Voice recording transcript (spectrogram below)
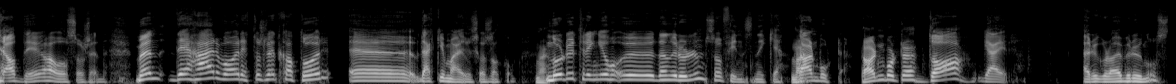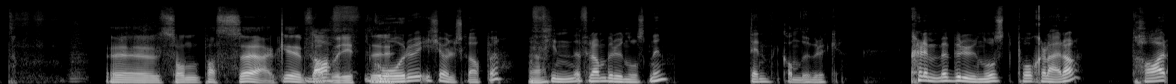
Ja, det har også skjedd. Men det her var rett og slett katteår. Eh, det er ikke meg vi skal snakke om. Nei. Når du trenger øh, den rullen, så fins den ikke. Nei. Da er den borte. Da er den borte. Da, Geir, er du glad i brunost? Eh, sånn passe er jo ikke favoritt. Da går du i kjøleskapet Ja. finner fram brunosten din. Den kan du bruke. Klemme brunost på klæra. Tar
